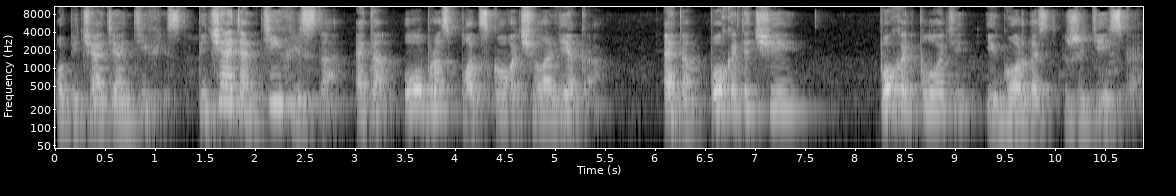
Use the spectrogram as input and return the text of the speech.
о печати Антихриста. Печать Антихриста – это образ плотского человека. Это похоть очей, похоть плоти и гордость житейская.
